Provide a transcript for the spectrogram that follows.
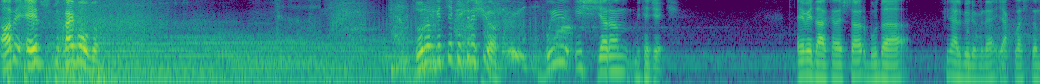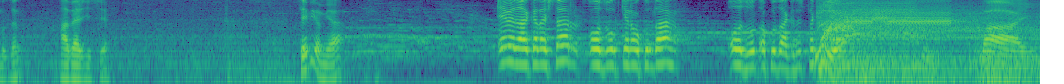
Abi el düştü kayboldu. Durum gittikçe kötüleşiyor. Bu iş yarın bitecek. Evet arkadaşlar bu da final bölümüne yaklaştığımızın habercisi. Seviyorum ya. Evet arkadaşlar Oswald gene okulda. Oswald okulda arkadaş takılıyor. Vay.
